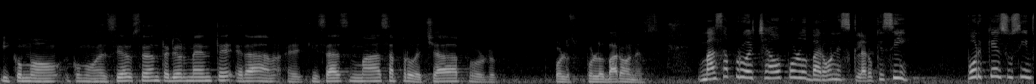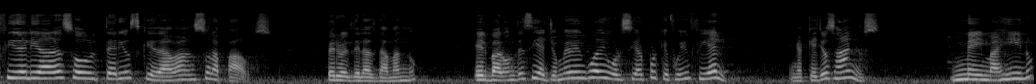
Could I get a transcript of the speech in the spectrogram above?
Y como, como decía usted anteriormente, era eh, quizás más aprovechada por, por, los, por los varones. Más aprovechado por los varones, claro que sí porque sus infidelidades o adulterios quedaban solapados, pero el de las damas no. El varón decía, yo me vengo a divorciar porque fui infiel en aquellos años. Me imagino,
